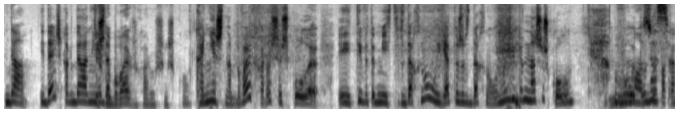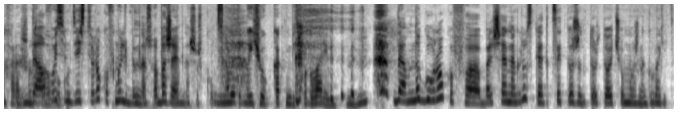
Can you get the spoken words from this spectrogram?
Да, и дальше, когда они... Ты что, бывают же хорошие школы. Конечно, бывают хорошие школы. И ты в этом месте вздохнула, и я тоже вздохнула. Мы любим нашу школу. Ну, вот. У нас, у нас пока хорошо, Да, 8-10 уроков мы любим нашу, обожаем нашу школу. Об этом мы еще как-нибудь поговорим. Да, много уроков, а, большая нагрузка. Это, кстати, тоже то, о чем можно говорить.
